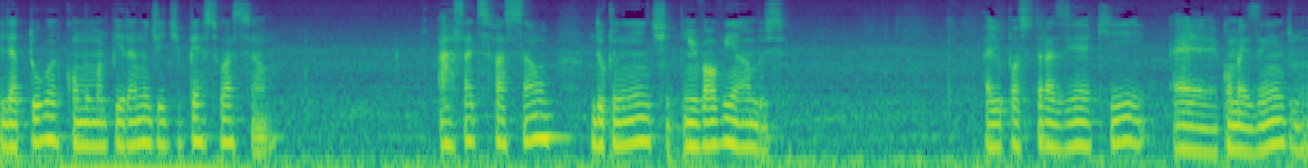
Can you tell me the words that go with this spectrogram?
ele atua como uma pirâmide de persuasão. A satisfação do cliente envolve ambos. Aí eu posso trazer aqui é, como exemplo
